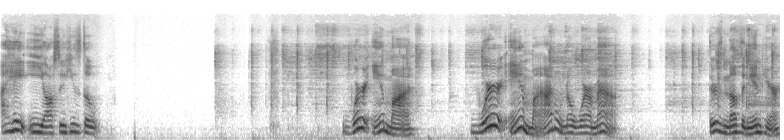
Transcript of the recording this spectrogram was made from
I hate Ieyasu. He's the. Where am I? Where am I? I don't know where I'm at. There's nothing in here.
